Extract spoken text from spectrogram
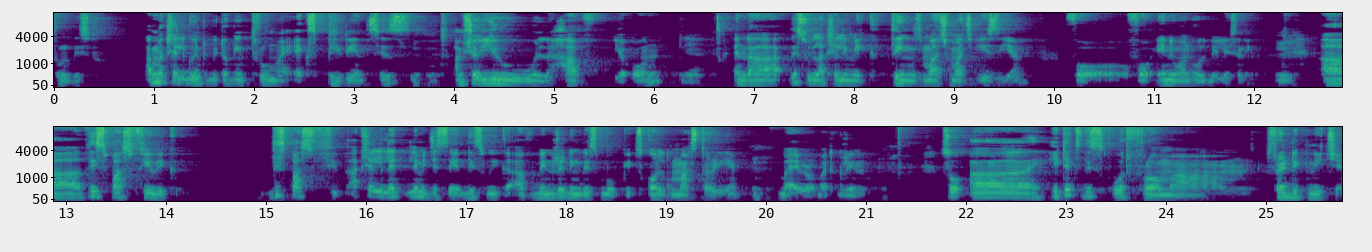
through this. I'm actually going to be talking through my experiences. I'm sure you will have your own yeah and uh, this will actually make things much much easier for for anyone who will be listening uh this past few week this past few actually let, let me just say this week i've been reading this book. It's called mastery yeah, by robert greene. So uh he takes this quote from um, friedrich nietzsche.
